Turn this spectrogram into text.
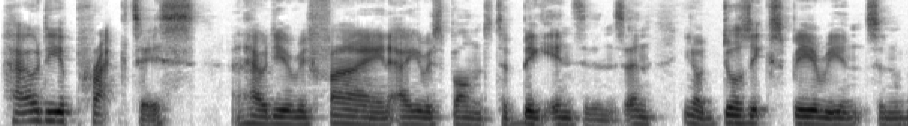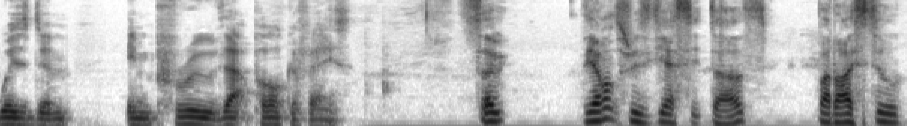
how do you practice and how do you refine how you respond to big incidents? And you know, does experience and wisdom improve that poker face? So the answer is yes, it does, but I still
